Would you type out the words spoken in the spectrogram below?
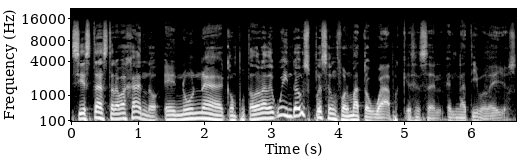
Si estás trabajando en una computadora de Windows, pues en un formato WAV, que ese es el, nativo de ellos.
